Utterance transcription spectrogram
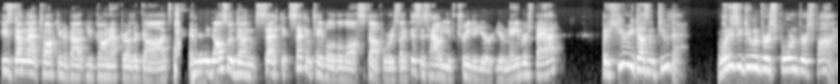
He's done that talking about you've gone after other gods. And then he's also done second second table of the law stuff where he's like, this is how you've treated your, your neighbors bad. But here he doesn't do that. What does he do in verse four and verse five?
